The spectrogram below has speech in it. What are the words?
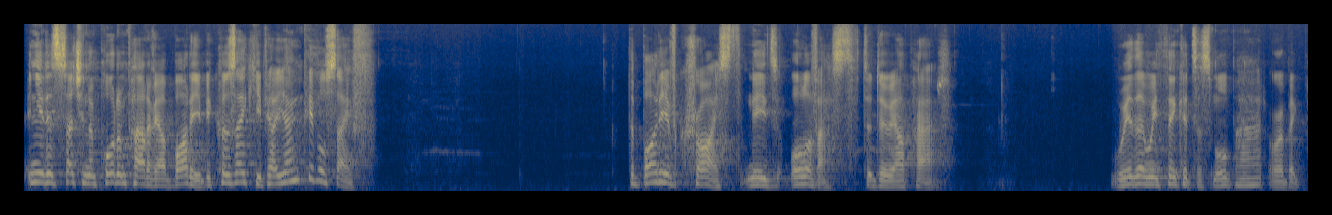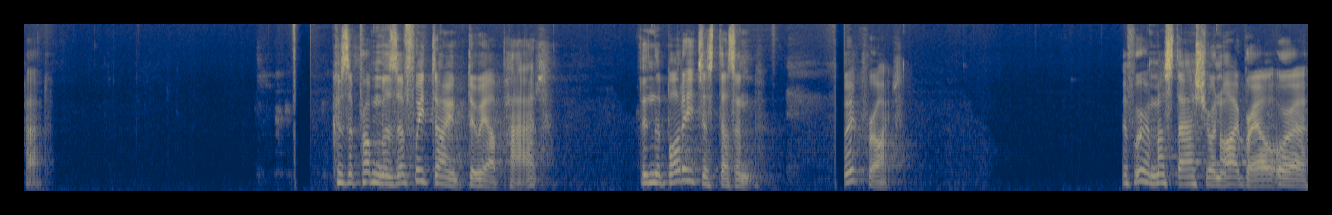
And yet it's such an important part of our body because they keep our young people safe. The body of Christ needs all of us to do our part, whether we think it's a small part or a big part. Because the problem is, if we don't do our part, then the body just doesn't work right. If we're a mustache or an eyebrow or an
